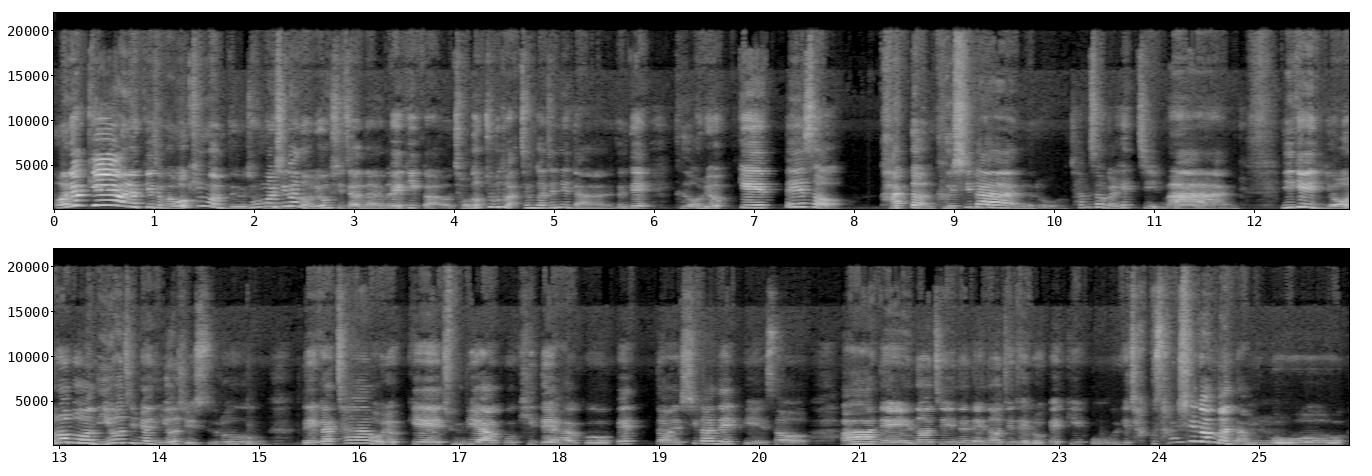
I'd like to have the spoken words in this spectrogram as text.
어렵게 어렵게 정말 워킹맘들 정말 음. 시간 어려우시잖아요. 네. 빼기가 전업주부도 마찬가지입니다. 음. 근데 그 어렵게 빼서 갔던 그 시간으로 참석을 했지만 이게 여러 번 이어지면 이어질수록 내가 참 어렵게 준비하고 기대하고 뺐던 시간에 비해서 아, 내 에너지는 에너지대로 뺏기고 이렇게 자꾸 상실감만 남고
